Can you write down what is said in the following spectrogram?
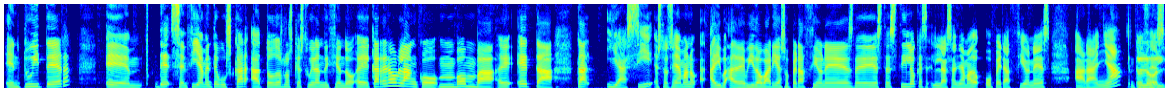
en Twitter. Eh, de sencillamente buscar a todos los que estuvieran diciendo eh, Carrero Blanco, mm, bomba, eh, ETA, tal. Y así, esto se llama, hay- ha habido varias operaciones de este estilo que las han llamado operaciones araña. Entonces,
